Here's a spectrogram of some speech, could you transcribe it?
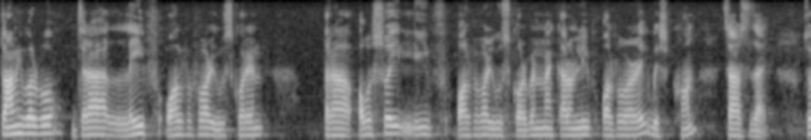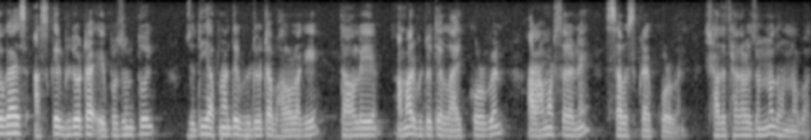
তো আমি বলব, যারা লাইভ ওয়ালপেপার ইউজ করেন, তারা অবশ্যই লিভ ওয়ালপেপার ইউজ করবেন না, কারণ লিভ ওয়ালপেপারে বেশিক্ষণ চার্জ যায় সো গাইজ আজকের ভিডিওটা এ পর্যন্তই। যদি আপনাদের ভিডিওটা ভালো লাগে, তাহলে আমার ভিডিওতে লাইক করবেন আর আমার চ্যানেলে সাবস্ক্রাইব করবেন। সাথে থাকার জন্য ধন্যবাদ।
